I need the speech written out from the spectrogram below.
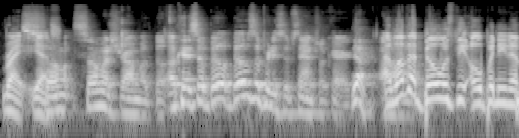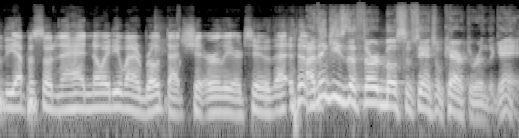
Right. Yes. So, so much drama with Bill. Okay, so Bill Bill's a pretty substantial character. Yeah. I love that Bill was the opening of the episode, and I had no idea when I wrote that shit earlier too. That I think he's the third most substantial character in the game.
